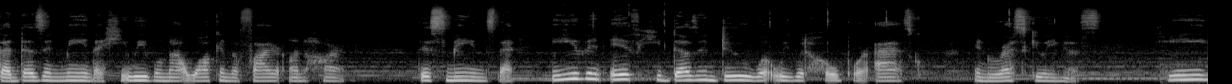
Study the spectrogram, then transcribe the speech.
That doesn't mean that he, we will not walk in the fire unharmed. This means that even if He doesn't do what we would hope or ask in rescuing us, He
